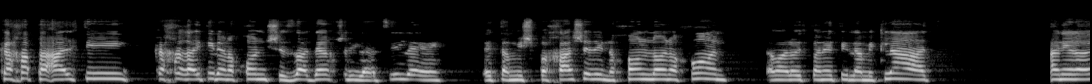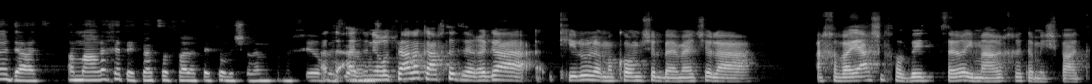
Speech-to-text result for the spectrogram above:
ככה פעלתי, ככה ראיתי לנכון שזו הדרך שלי להציל אה, את המשפחה שלי, נכון, לא נכון, למה לא התפניתי למקלט, אני לא יודעת. המערכת הייתה צריכה לתת לו לשלם את המחיר. אז, אז אני רוצה לקחת את זה רגע כאילו למקום של באמת של החוויה שחווית, בסדר, עם מערכת המשפט.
